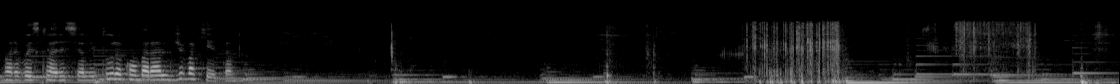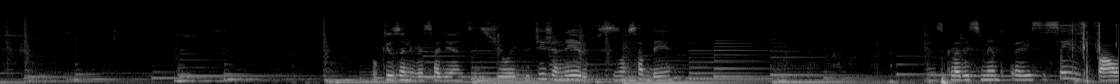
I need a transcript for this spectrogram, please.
Agora eu vou esclarecer a leitura com o baralho de vaqueta. Os aniversariantes de 8 de janeiro precisam saber. Um esclarecimento para esses seis de paus.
